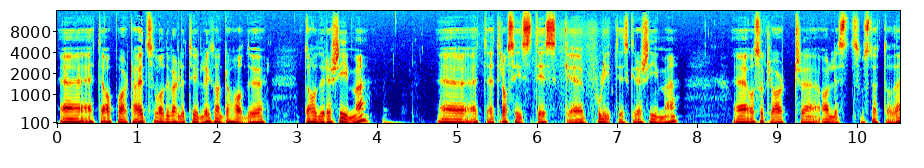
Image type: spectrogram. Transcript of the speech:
Uh, etter apartheid så var det veldig tydelig. Da hadde du, da hadde du regime, eh, et, et, rasistisk eh, politisk regime, og så klart alle som støtta det.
